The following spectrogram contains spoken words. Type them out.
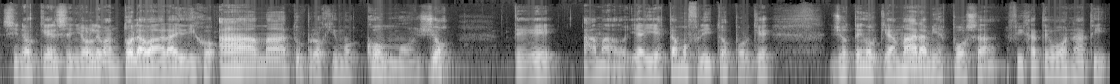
sino que el Señor levantó la vara y dijo, ama a tu prójimo como yo te he amado. Y ahí estamos fritos porque yo tengo que amar a mi esposa, fíjate vos, Nati,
